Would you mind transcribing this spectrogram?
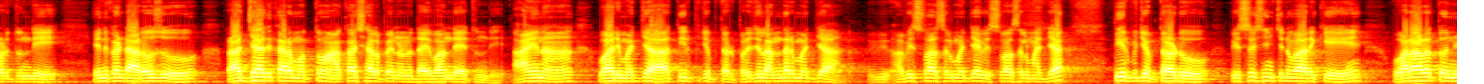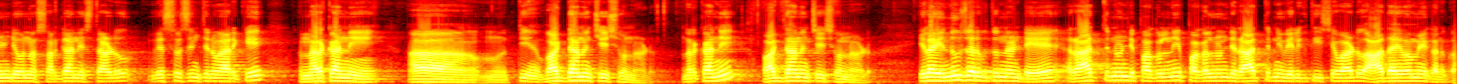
పడుతుంది. ఎందుకంటే ఆ రోజు రాజ్యాధికారం మొత్తం ఆకాశాలపైన ఉన్న దైవాందే అవుతుంది. ఆయన వారి మధ్య తీర్పు చెప్తాడు. ప్రజలందరి మధ్య అవిశ్వాసుల మధ్య విశ్వాసుల మధ్య తీర్పు చెప్తాడు విశ్వసించిన వారికి వరాలతో నిండి ఉన్న స్వర్గాన్ని ఇస్తాడు. విశ్వసించిన వారికి నరకాన్ని వాగ్దానం చేసి ఉన్నాడు. నరకాన్ని వాగ్దానం చేసి ఉన్నాడు. ఇలా ఎందుకు జరుగుతుందంటే రాత్రి నుండి పగల్ని పగల నుండి రాత్రిని వెలికి తీసేవాడు ఆ దైవమే కనుక.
